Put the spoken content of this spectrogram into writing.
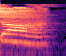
star.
